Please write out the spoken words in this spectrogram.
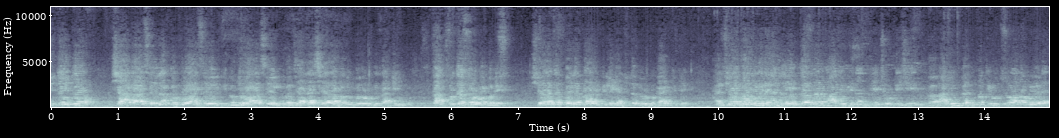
जिथे इथं शहादा असेल अक्कलकोळा असेल की नंदुरबार असेल किंवा ज्या ज्या शहरामधून मिरवणुकीसाठी तात्पुरत्या स्वरूपामध्ये शहराच्या पहिल्या प्रायोरिटीला घ्या तिथं मिरवणूक आहे तिथे. माझी विनंती आहे छोटीशी अजून गणपती उत्सवाला वेळ आहे.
